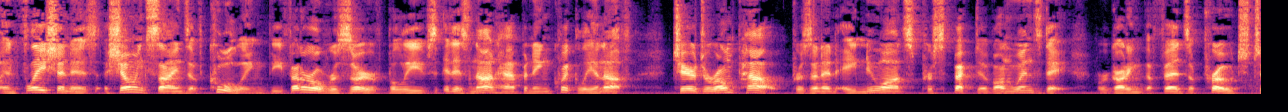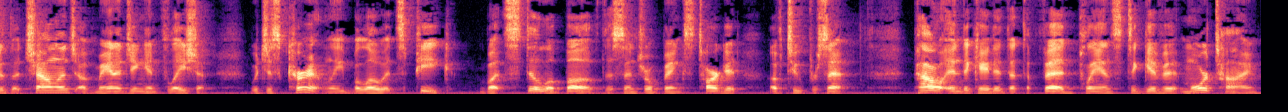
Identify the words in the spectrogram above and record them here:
inflation is showing signs of cooling, the Federal Reserve believes it is not happening quickly enough. Chair Jerome Powell presented a nuanced perspective on Wednesday regarding the Fed's approach to the challenge of managing inflation, which is currently below its peak but still above the central bank's target of 2%. Powell indicated that the Fed plans to give it more time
